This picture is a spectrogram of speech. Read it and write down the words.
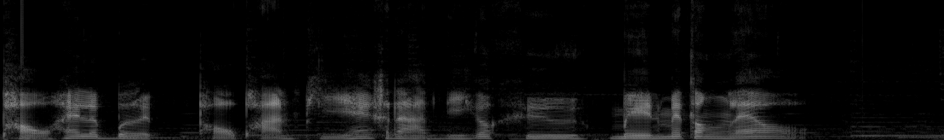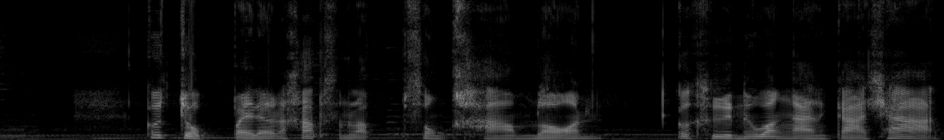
เผาให้ระเบิด เผาผลาญผีให้ขนาดนี้ก็คือเมนไม่ต้องแล้ว ก็จบไปแล้วนะครับสำหรับสงครามร้อนก็คือนึกว่างานกาชาติ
